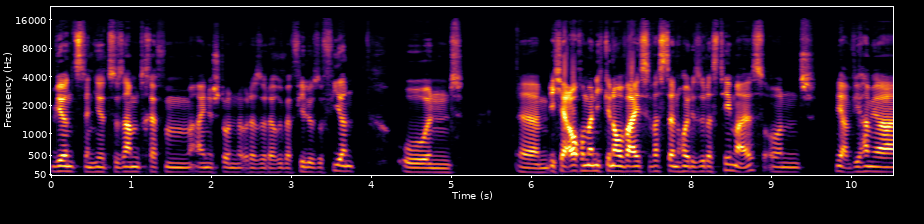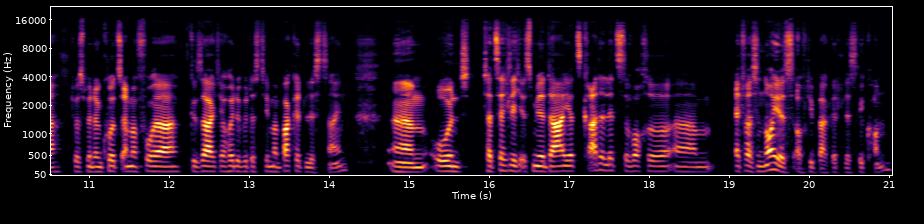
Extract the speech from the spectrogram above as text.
wir uns dann hier zusammentreffen, eine Stunde oder so darüber philosophieren und ähm, ich ja auch immer nicht genau weiß, was dann heute so das Thema ist und ja, wir haben ja, du hast mir dann kurz einmal vorher gesagt, ja, heute wird das Thema Bucketlist sein. Ähm, und tatsächlich ist mir da jetzt gerade letzte Woche ähm, etwas Neues auf die Bucketlist gekommen.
